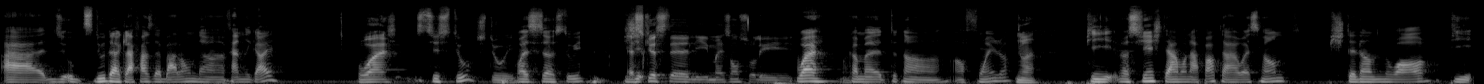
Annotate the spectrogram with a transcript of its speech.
à, du, au petit dude avec la face de ballon dans Family Guy. Ouais, C'est Stu? Stewie. Ouais, c'est ça, Stewie. Est-ce que c'était les maisons sur les Ouais, comme euh, tout en, en foin, genre. Ouais. Puis je me souviens, j'étais à mon appart à Westmount, puis j'étais dans le noir, puis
